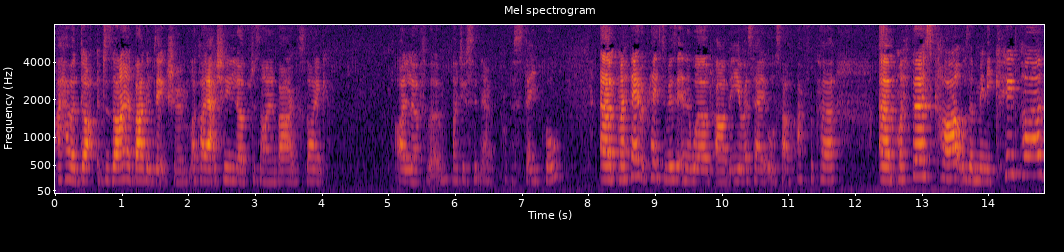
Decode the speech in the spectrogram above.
I have a designer bag addiction. Like, I actually love designer bags. Like, I love them. I just think they're a proper staple. Um, my favourite place to visit in the world are the USA or South Africa. Um, my first car was a Mini Cooper.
